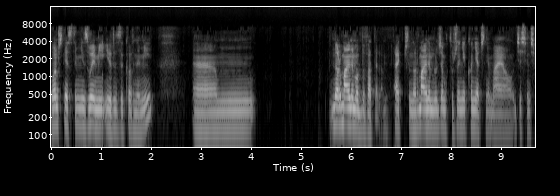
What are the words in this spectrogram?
łącznie z tymi złymi i ryzykownymi. Um, normalnym obywatelom, tak? czy normalnym ludziom, którzy niekoniecznie mają 10,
